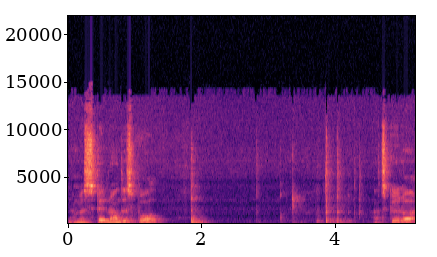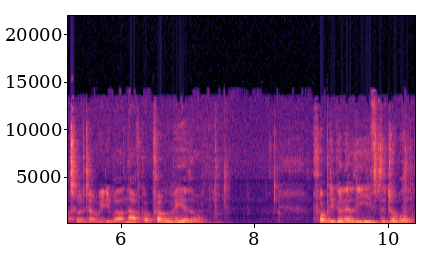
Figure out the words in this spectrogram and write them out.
I'm going to spin around this ball. Good, oh, it's worked out really well. Now I've got a problem here though. Probably going to leave the double.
